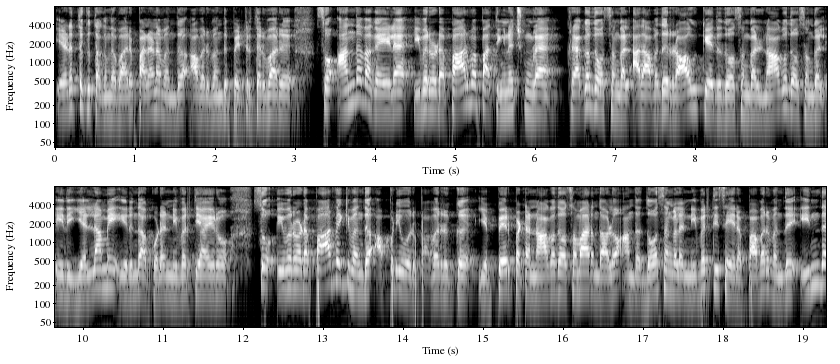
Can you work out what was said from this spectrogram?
இடத்துக்கு தகுந்தவாறு பலனை வந்து அவர் வந்து பெற்று தருவார். ஸோ அந்த வகையில் இவரோட பார்வை பார்த்தீங்கன்னு வச்சுக்கோங்களேன் கிரக தோஷங்கள் அதாவது ராகு கேது தோஷங்கள் நாக தோஷங்கள் இது எல்லாமே இருந்தால் கூட நிவர்த்தி ஆயிரும். ஸோ இவரோட பார்வைக்கு வந்து அப்படி ஒரு பவர் இருக்குது எப்பேற்பட்ட நாகதோஷமாக இருந்தாலும் அந்த தோஷங்களை நிவர்த்தி செய்கிற பவர் வந்து இந்த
